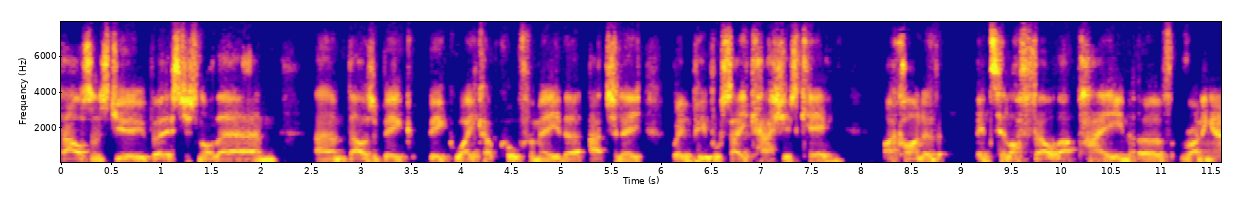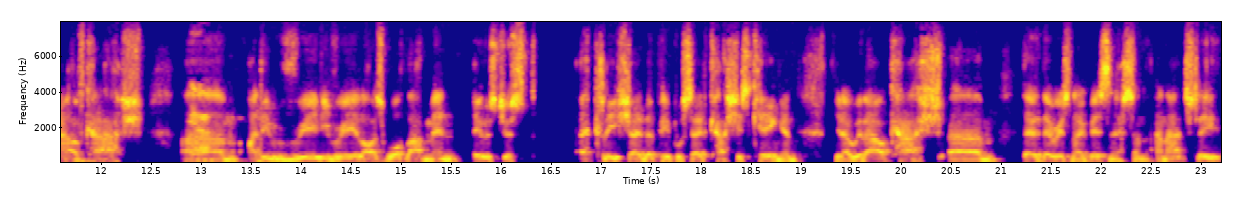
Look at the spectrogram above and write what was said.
thousands due, but it's just not there. And um, that was a big, big wake up call for me. That actually, when people say cash is king, I kind of until I felt that pain of running out of cash. Yeah. Um, I didn't really realize what that meant. It was just a cliche that people said cash is king and you know without cash um, there, there is no business. And, and actually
